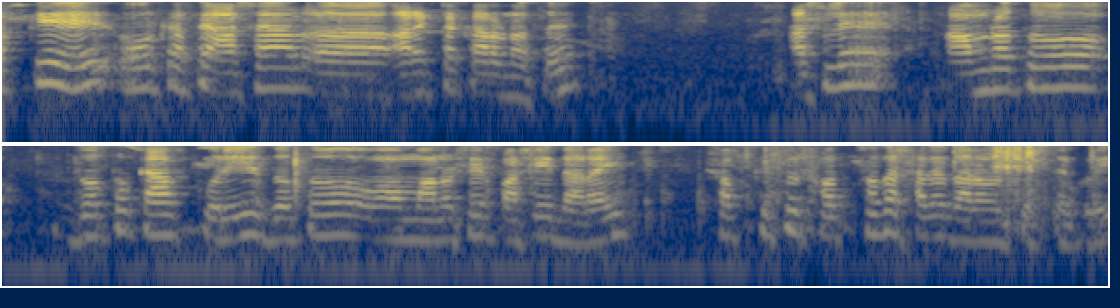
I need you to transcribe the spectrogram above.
আজকে ওর কাছে আসার আরেকটা কারণ আছে। আসলে আমরা তো যত কাজ করি যত মানুষের পাশেই দাঁড়াই সবকিছু স্বচ্ছতার সাথে দাঁড়ানোর চেষ্টা করি।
